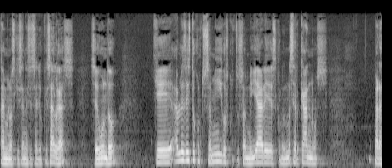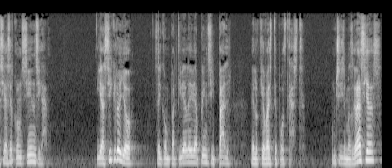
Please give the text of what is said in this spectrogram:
a menos que sea necesario que salgas. Segundo, que hables de esto con tus amigos, con tus familiares, con los más cercanos, para así hacer conciencia. Y así creo yo, se compartiría la idea principal de lo que va este podcast. Muchísimas gracias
